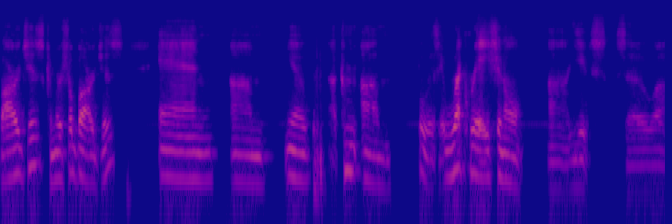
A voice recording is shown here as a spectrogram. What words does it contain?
barges, commercial barges, and um, you know, uh, com- um, it, recreational uh, use. So, uh,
